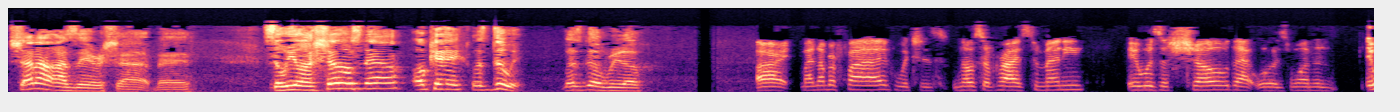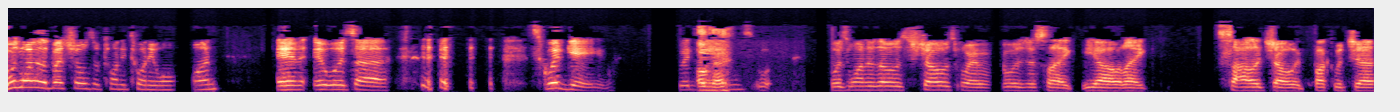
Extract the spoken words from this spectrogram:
Shout out Isaiah Rashad, man. So we on shows now? Okay, let's do it. Let's go, Rito. All right, my number five, which is no surprise to many, it was a show that was one of it was one of the best shows of 2021, and it was uh Squid Game. Squid Okay. Games was one of those shows where it was just like, yo, like solid show. It fucked with you.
